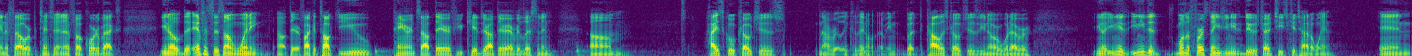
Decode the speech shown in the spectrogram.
NFL or potential NFL quarterbacks, you know the emphasis on winning out there. If I could talk to you parents out there, if you kids are out there ever listening, um, high school coaches, not really because they don't. I mean, but college coaches, you know, or whatever. You know, you need you need to one of the first things you need to do is try to teach kids how to win, and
